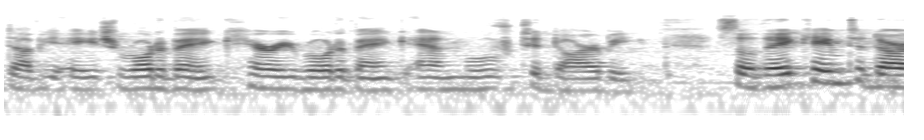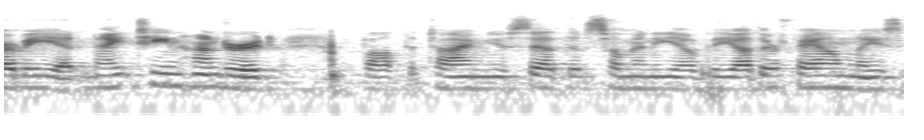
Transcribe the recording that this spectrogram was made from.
W.H. Rodebank, Harry Rodebank, and moved to Darby. So they came to Darby at 1900, about the time you said that so many of the other families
